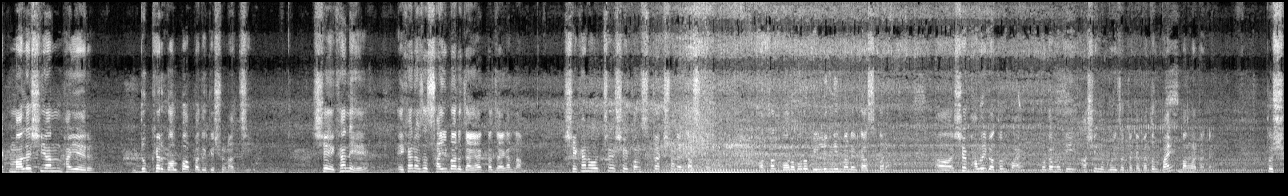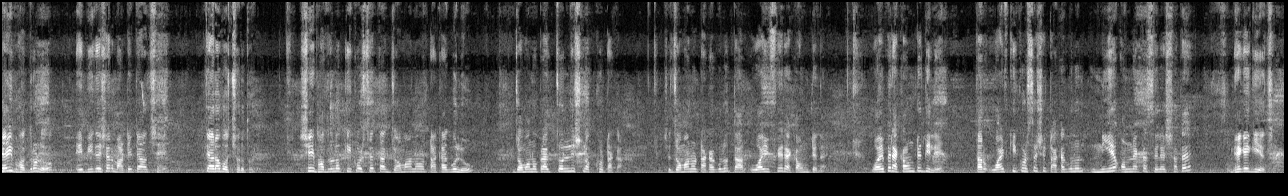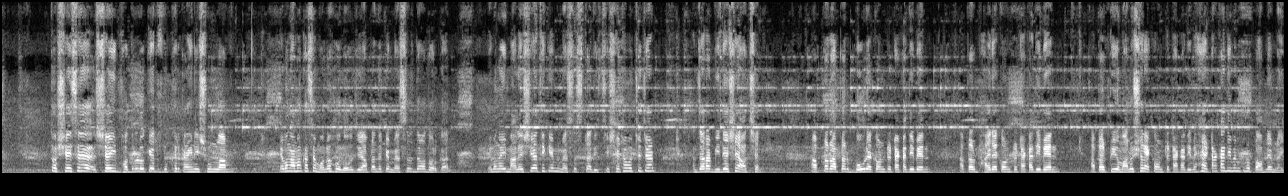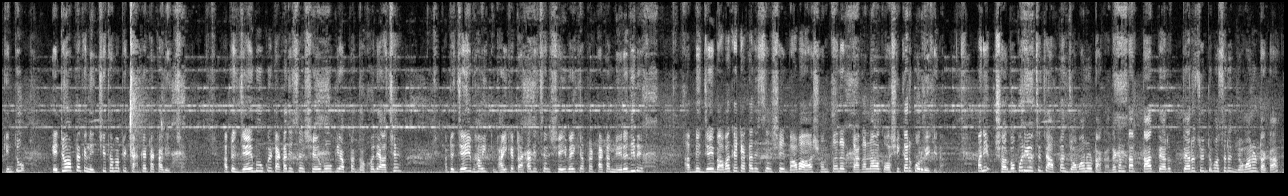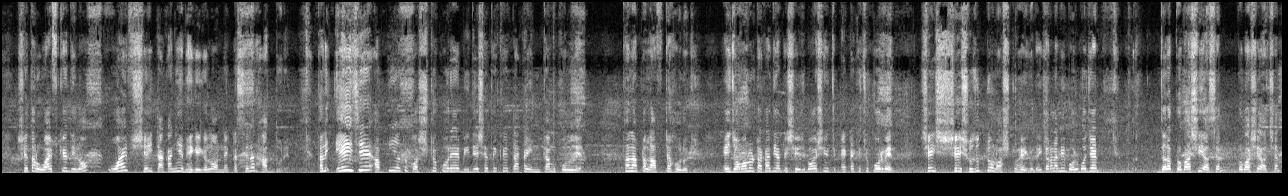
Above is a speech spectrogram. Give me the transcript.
এক মালয়েশিয়ান ভাইয়ের দুঃখের গল্প আপনাদেরকে শোনাচ্ছি। সে এখানে এখানে আছে সাইবার জায়গা, একটা জায়গার নাম। সেখানে হচ্ছে সে কনস্ট্রাকশনের কাজ করে, অর্থাৎ বড় বড় বিল্ডিং নির্মাণের কাজ করে। সে ভালোই বেতন পায়, মোটামুটি আশি নব্বই হাজার টাকা বেতন পায় বাংলা টাকায়। তো সেই ভদ্রলোক এই বিদেশের মাটিতে আছে তেরো বছর ধরে। সেই ভদ্রলোক কী করছে? তার জমানো টাকাগুলো, জমানো প্রায় চল্লিশ লক্ষ টাকা। সে জমানো টাকাগুলো তার ওয়াইফের অ্যাকাউন্টে দেয়। ওয়াইফের অ্যাকাউন্টে দিলে তার ওয়াইফ কী করছে, সে টাকাগুলো নিয়ে অন্য একটা ছেলের সাথে ভেঙে গিয়েছে। তো সে- সেই ভদ্রলোকের দুঃখের কাহিনী শুনলাম এবং আমার কাছে মনে হলো যে আপনাদেরকে মেসেজ দেওয়া দরকার এবং এই মালয়েশিয়া থেকে আমি মেসেজটা দিচ্ছি। সেটা হচ্ছে যে যারা বিদেশে আছেন, আপনারা আপনার বউর অ্যাকাউন্টে টাকা দিবেন, আপনার ভাইয়ের অ্যাকাউন্টে টাকা দিবেন, আপনার প্রিয় মানুষের অ্যাকাউন্টে টাকা দিবেন। হ্যাঁ টাকা দিবেন কোনো প্রবলেম নাই। কিন্তু এটাও আপনাকে নিশ্চিত হবে আপনি কাকে টাকা দিচ্ছেন। আপনি যেই বউকে টাকা দিচ্ছেন, সেই বউ কি আপনার দখলে আছে? আপনি যেই ভাই, ভাইকে টাকা দিচ্ছেন, সেই ভাইকে আপনার টাকা মেরে দিবে? আপনি যেই বাবাকে টাকা দিচ্ছেন, সেই বাবা সন্তানের টাকা নেওয়াকে অস্বীকার করবে কিনা? মানে সর্বোপরি হচ্ছে যে আপনার জমানো টাকা। দেখেন তার তার তেরো তেরো, চোদ্দ বছরের জমানো টাকা সে তার ওয়াইফকে দিল। ওয়াইফ সেই টাকা নিয়ে ভেঙে গেল অন্য একটা ছেলের হাত ধরে। তাহলে এই যে আপনি এত কষ্ট করে বিদেশে থেকে টাকা ইনকাম করলেন, তাহলে আপনার লাভটা হলো কি? এই জমানো টাকা দিয়ে আপনি শেষ বয়সে একটা কিছু করবেন, সেই সেই সুযোগটাও নষ্ট হয়ে গেলো। এই কারণে আমি বলব যে, যারা প্রবাসী আছেন প্রবাসী আছেন,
